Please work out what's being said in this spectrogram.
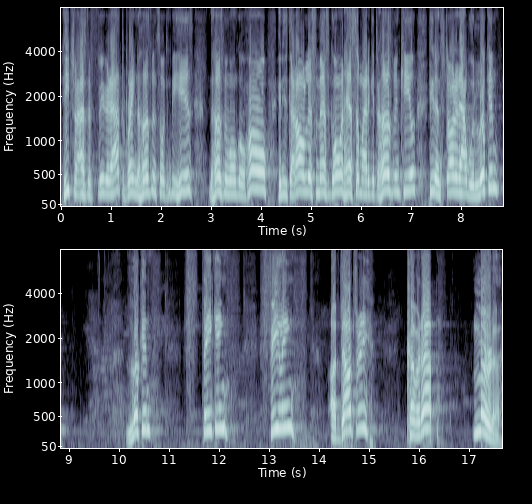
He tries to figure it out to bring the husband so it can be his. The husband won't go home, and he's got all this mess going, has somebody get the husband killed. He done started out with looking, looking, thinking, feeling, adultery, covered up, murder.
